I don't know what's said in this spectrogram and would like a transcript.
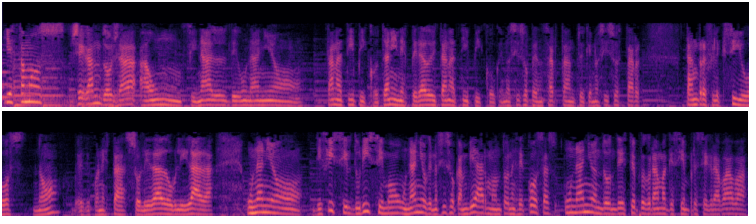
Y estamos llegando ya a un final de un año tan atípico, tan inesperado y tan atípico, que nos hizo pensar tanto y que nos hizo estar tan reflexivos, ¿no? Eh, con esta soledad obligada. Un año difícil, durísimo, un año que nos hizo cambiar montones de cosas, un año en donde este programa que siempre se grababa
